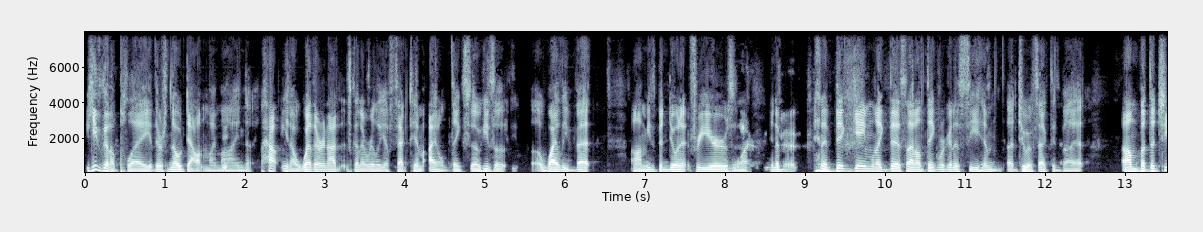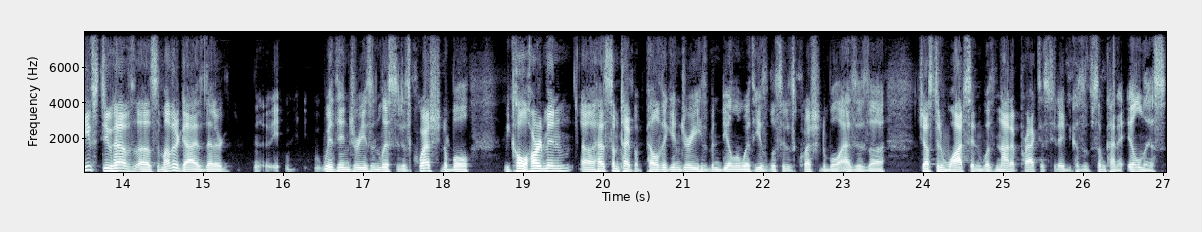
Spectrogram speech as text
he's going to play. There's no doubt in my mind. How you know whether or not it's going to really affect him? I don't think so. He's a, a wily vet. Um, he's been doing it for years, and in a in a big game like this, I don't think we're going to see him uh, too affected by it. Um, but the Chiefs do have uh, some other guys that are uh, with injuries and listed as questionable. Mecole Hardman uh, has some type of pelvic injury he's been dealing with. He's listed as questionable, as is uh, Justin Watson was not at practice today because of some kind of illness.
